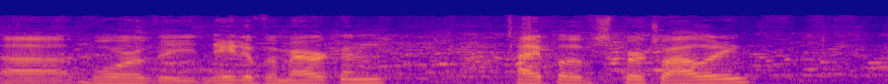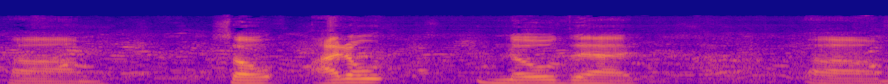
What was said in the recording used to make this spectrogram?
uh, more of the Native American type of spirituality. Um, so I don't know that um,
